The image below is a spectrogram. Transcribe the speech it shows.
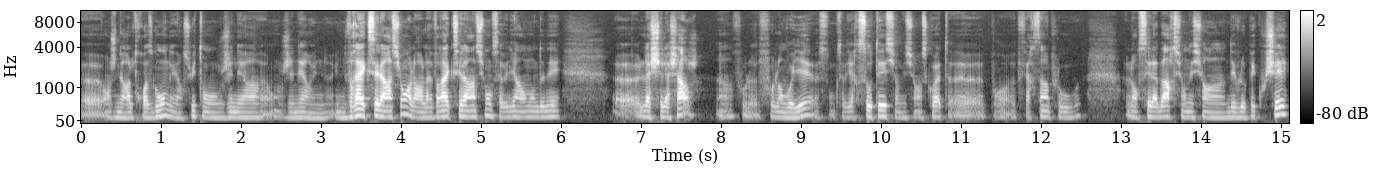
en général 3 secondes, et ensuite on génère, on génère une, vraie accélération. Alors, la vraie accélération, ça veut dire à un moment donné lâcher la charge, Il hein, faut l'envoyer. donc ça veut dire sauter si on est sur un squat pour faire simple ou lancer la barre si on est sur un développé couché.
